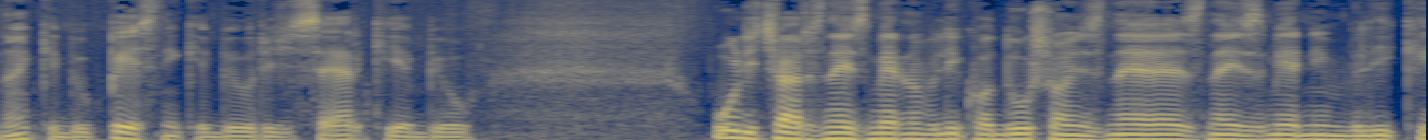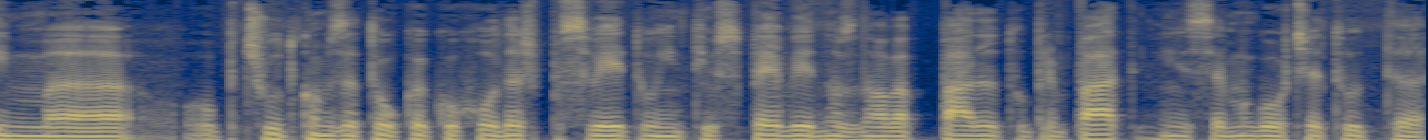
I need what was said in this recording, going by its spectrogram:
ne, ki je bil pesnik, ki je bil režiser, ki je bil uličar z neizmerno veliko dušo in z, ne, z neizmernim velikim uh, občutkom za to, kako hodaš po svetu in ti uspe vedno znova padati v prepad in se mogoče tudi uh,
